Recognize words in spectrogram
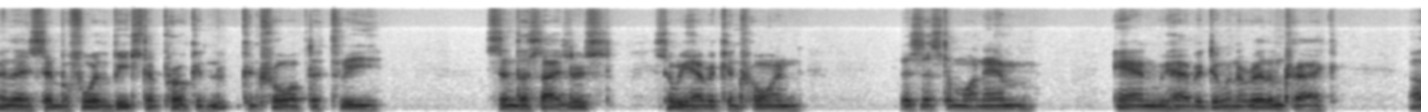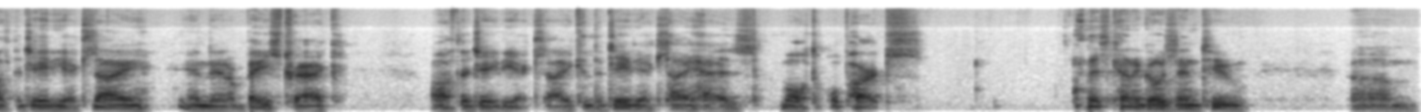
As I said before, the Beatstep Pro can control up to three synthesizers. So we have it controlling the System 1M, and we have it doing a rhythm track off the JDXI, and then a bass track off the JDXI, because the JDXI has multiple parts. This kind of goes into um,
